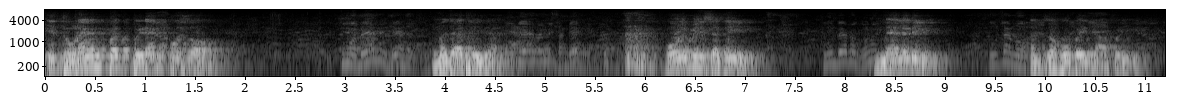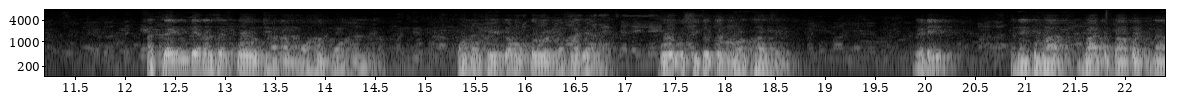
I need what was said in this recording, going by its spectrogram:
એ ધૂણે પદ પીડ્યા પૂછો. મજા થઈ જાય. હોળમી સદી, મેલડી અને જહુભાઈ જાફડી અત્યારે ત્રણ છે કોઠાના મોહા મોહાલના. કોનું ઠેકાણું કરો એટલે મજા ગોગ સીધો તો નોખા છે. રેડી અને એક વાત વાત બાબતના,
